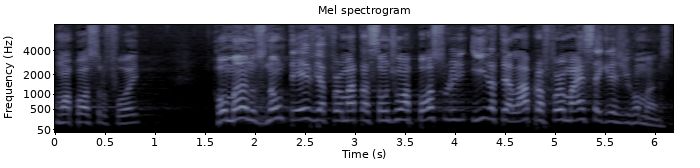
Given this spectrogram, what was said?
um apóstolo foi. Romanos não teve a formatação de um apóstolo ir até lá para formar essa igreja de Romanos.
